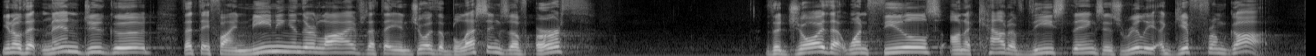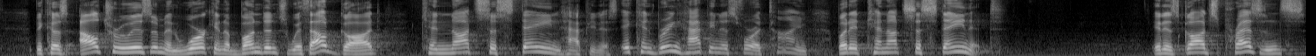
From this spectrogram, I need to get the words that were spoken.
You know, that men do good, that they find meaning in their lives, that they enjoy the blessings of earth. The joy that one feels on account of these things is really a gift from God because altruism and work in abundance without God cannot sustain happiness. It can bring happiness for a time, but it cannot sustain it. It is God's presence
